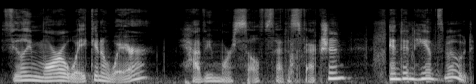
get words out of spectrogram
feeling more awake and aware, having more self satisfaction, and enhanced mood.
